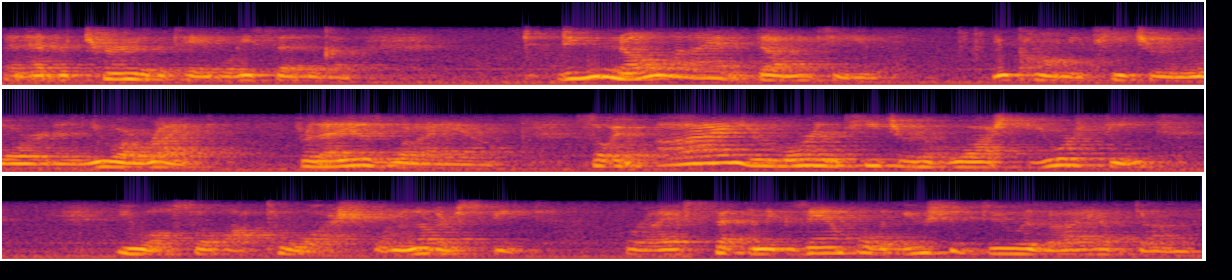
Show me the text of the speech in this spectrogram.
and had returned to the table, he said to them, Do you know what I have done to you? You call me teacher and Lord, and you are right, for that is what I am. So if I, your Lord and teacher, have washed your feet, you also ought to wash one another's feet. For I have set an example that you should do as I have done.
